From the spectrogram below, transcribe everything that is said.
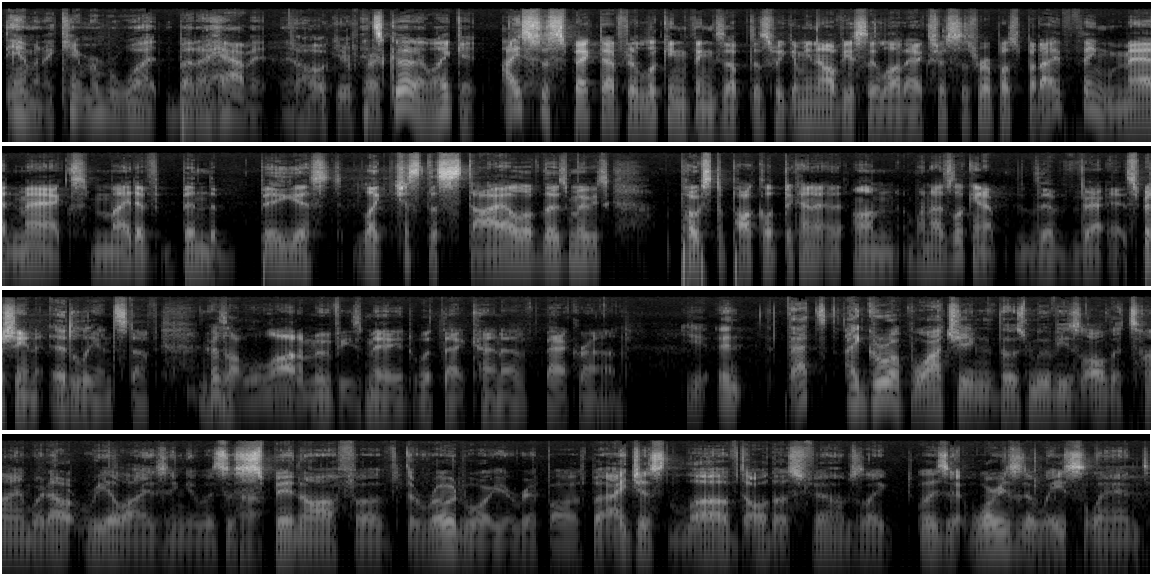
damn it, I can't remember what, but I have it. Oh, okay, It's good. I like it. I suspect after looking things up this week, I mean, obviously a lot of Exorcist ripoffs, but I think Mad Max might have been the biggest, like just the style of those movies, post-apocalyptic kind of. On when I was looking up the, especially in Italy and stuff, there's mm-hmm. a lot of movies made with that kind of background. Yeah, and that's I grew up watching those movies all the time without realizing it was a spin-off of the Road Warrior ripoff. But I just loved all those films. Like, what is it, Warriors of the Wasteland?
